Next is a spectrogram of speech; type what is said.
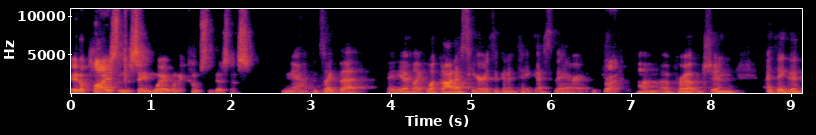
it applies in the same way when it comes to business. Yeah, it's like that idea of like what got us here is it going to take us there right um, approach and i think that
